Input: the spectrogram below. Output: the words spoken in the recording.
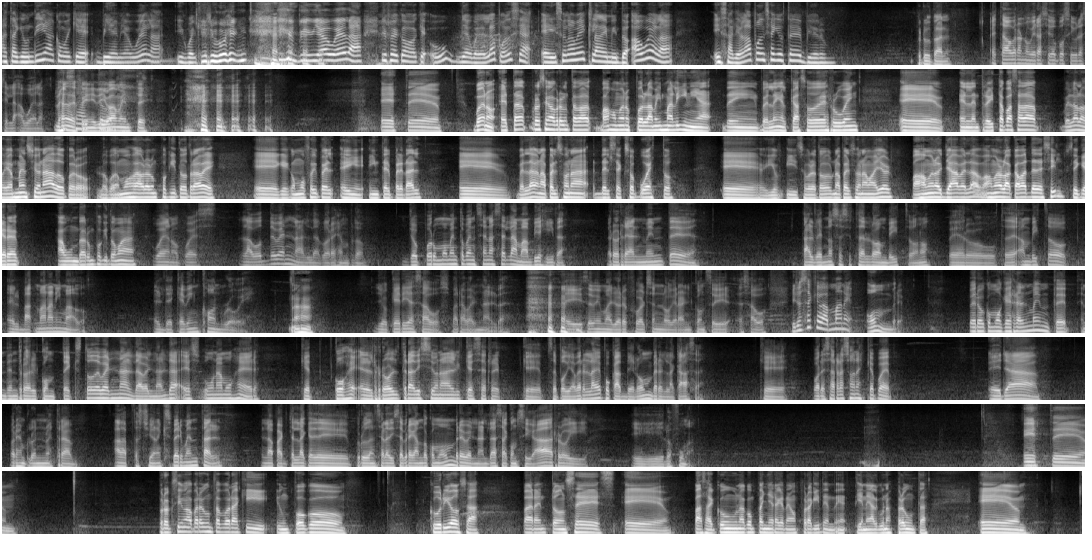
Hasta que un día como que vi a mi abuela, igual que Rubén, vi a mi abuela y fue como que, uh, mi abuela es la ponencia. E hice una mezcla de mis dos abuelas y salió la ponencia que ustedes vieron. Brutal. Esta obra no hubiera sido posible sin la abuela. Exacto. Definitivamente. este, bueno, esta próxima pregunta va más o menos por la misma línea de, ¿verdad? En el caso de Rubén, eh, en la entrevista pasada, ¿verdad? Lo habías mencionado, pero lo podemos hablar un poquito otra vez, eh, que cómo fue hiper- eh, interpretar, eh, ¿verdad? Una persona del sexo opuesto eh, y, y sobre todo una persona mayor. Más o menos ya, ¿verdad? Más o menos lo acabas de decir. Si quieres abundar un poquito más. Bueno, pues la voz de Bernalda, por ejemplo. Yo por un momento pensé en hacerla más viejita, pero realmente, tal vez no sé si ustedes lo han visto o no, pero ustedes han visto el Batman animado, el de Kevin Conroy. Ajá. Yo quería esa voz para Bernalda. e hice mi mayor esfuerzo en lograr conseguir esa voz. Y yo sé que Batman es hombre, pero como que realmente dentro del contexto de Bernalda, Bernalda es una mujer que coge el rol tradicional que se, re- que se podía ver en la época del hombre en la casa. Que por esas razones que pues ella, por ejemplo, en nuestra adaptación experimental, en la parte en la que Prudencia la dice bregando como hombre, Bernalda saca un cigarro y, y lo fuma. Este. Próxima pregunta por aquí, un poco curiosa, para entonces eh, pasar con una compañera que tenemos por aquí, tiene, tiene algunas preguntas. Eh,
